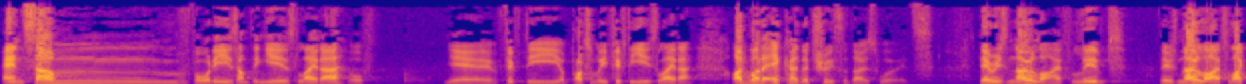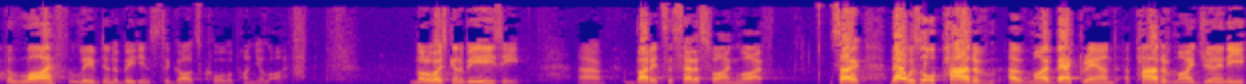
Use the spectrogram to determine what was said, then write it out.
And some 40 something years later, or yeah, 50, approximately 50 years later, I'd want to echo the truth of those words. There is no life lived, there is no life like the life lived in obedience to God's call upon your life. Not always going to be easy, uh, but it's a satisfying life. So that was all part of, of my background, a part of my journey,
